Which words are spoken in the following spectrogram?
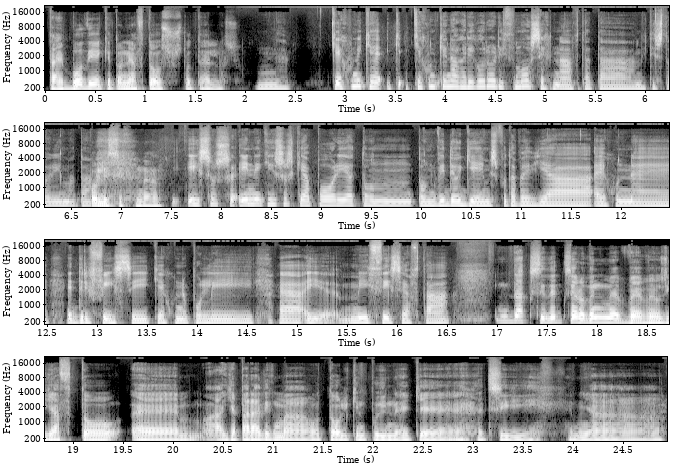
τα εμπόδια και τον εαυτό σου στο τέλος. Ναι. Και έχουν και, και, έχουν και ένα γρήγορο ρυθμό συχνά αυτά τα μυθιστορήματα. Πολύ συχνά. Ίσως, είναι και ίσως και απόρρια των, των video games που τα παιδιά έχουν ε, εντρυφήσει και έχουν πολύ ε, ε, μύθει σε αυτά. Εντάξει, δεν ξέρω, δεν είμαι βέβαιος γι' αυτό. Ε, για παράδειγμα, ο Τόλκιν που είναι και έτσι μια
